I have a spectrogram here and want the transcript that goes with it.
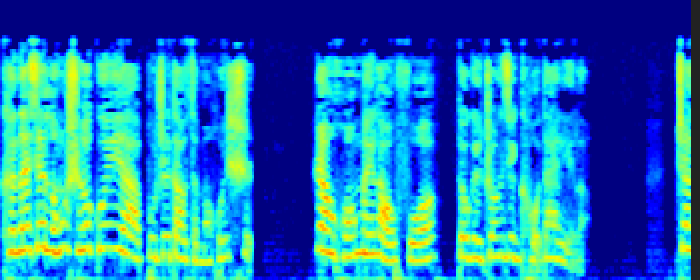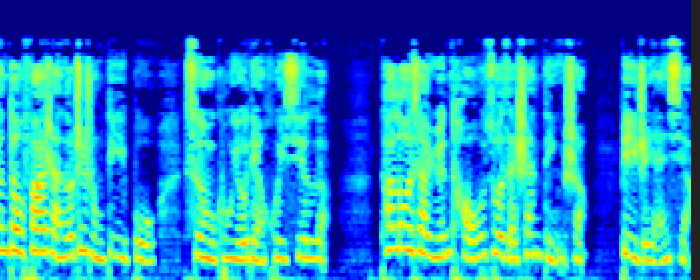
可那些龙蛇龟呀，不知道怎么回事，让黄眉老佛都给装进口袋里了。战斗发展到这种地步，孙悟空有点灰心了。他落下云头，坐在山顶上，闭着眼想：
